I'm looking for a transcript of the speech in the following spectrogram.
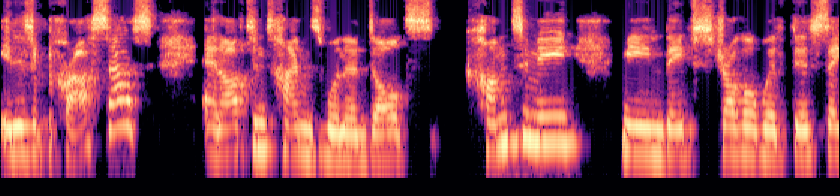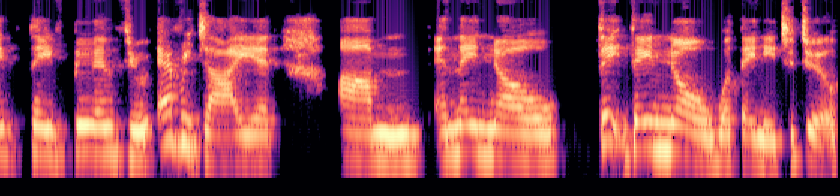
it is a process. And oftentimes when adults come to me, I mean, they've struggled with this, they, they've been through every diet, um, and they know they, they know what they need to do.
